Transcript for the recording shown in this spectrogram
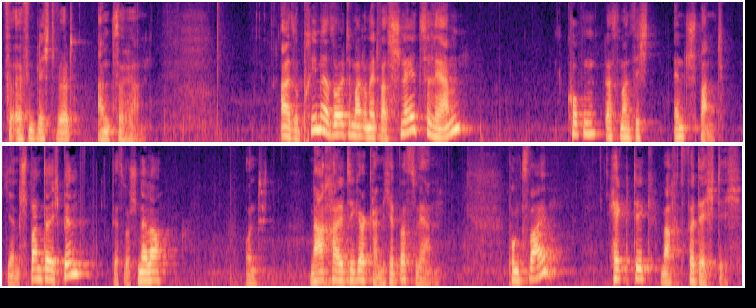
veröffentlicht wird, anzuhören. Also primär sollte man, um etwas schnell zu lernen, gucken, dass man sich entspannt. Je entspannter ich bin, desto schneller und nachhaltiger kann ich etwas lernen. Punkt 2. Hektik macht verdächtig.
